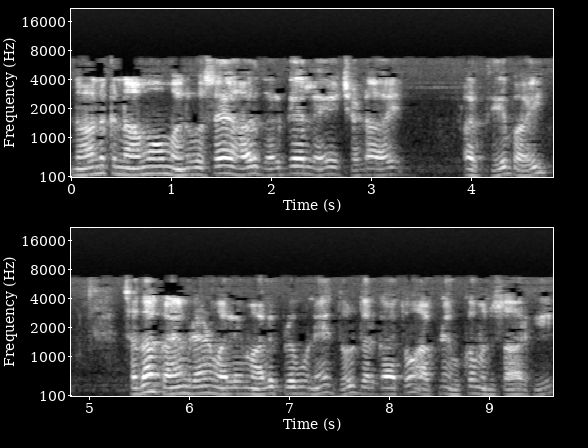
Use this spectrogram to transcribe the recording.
ਨਾਨਕ ਨਾਮੋ ਮਨ ਵਸੈ, ਹਰ ਦਰਗਹਿ ਲੈ ਛਡਾਏ। ਅਰਥੇ ਭਾਈ, ਸਦਾ ਕਾਇਮ ਰਹਿਣ ਵਾਲੇ ਮਾਲਿਕ ਪ੍ਰਭੂ ਨੇ ਦੁਰ ਦਰਗਾਹ ਤੋਂ ਆਪਣੇ ਹੁਕਮ ਅਨੁਸਾਰ ਹੀ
